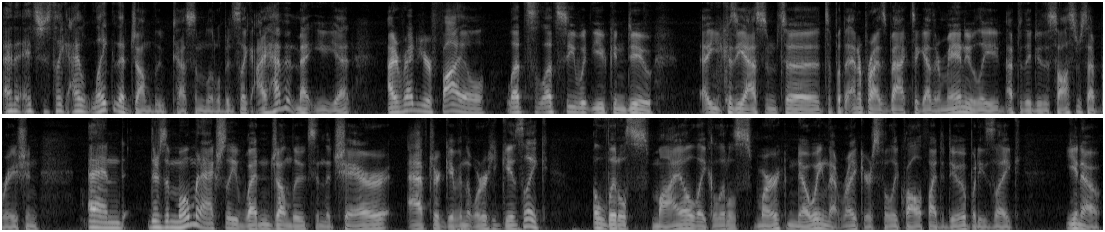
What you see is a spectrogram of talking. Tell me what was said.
And it's just like I like that Jean-Luc tests him a little bit. It's like I haven't met you yet. I read your file. Let's let's see what you can do. Uh, because he asked him to to put the Enterprise back together manually after they do the saucer separation. And there's a moment actually when Jean-Luc's in the chair after giving the order, he gives like a little smile, like a little smirk, knowing that Riker's fully qualified to do it. But he's like, you know,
